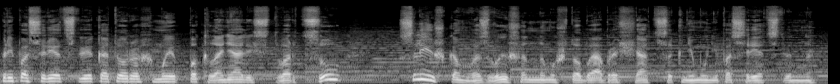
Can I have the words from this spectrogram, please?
при посредстве которых мы поклонялись Творцу, слишком возвышенному, чтобы обращаться к нему непосредственно –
